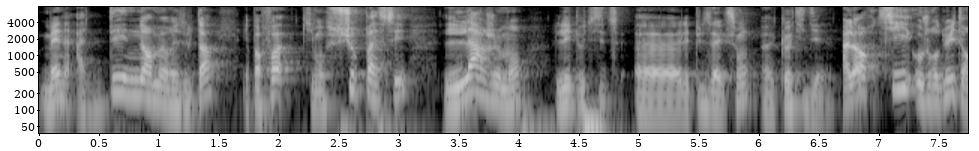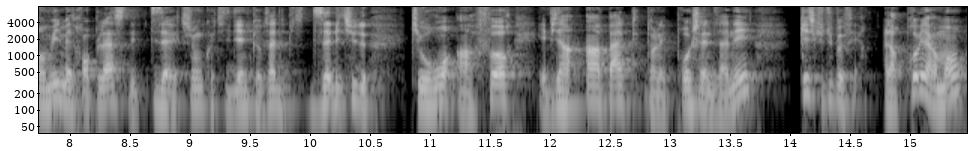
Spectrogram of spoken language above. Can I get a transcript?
mènent à d'énormes résultats, et parfois qui vont surpasser largement les petites, euh, les petites actions quotidiennes. Alors, si aujourd'hui tu as envie de mettre en place des petites actions quotidiennes comme ça, des petites habitudes qui auront un fort eh bien, impact dans les prochaines années, qu'est-ce que tu peux faire? Alors, premièrement,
